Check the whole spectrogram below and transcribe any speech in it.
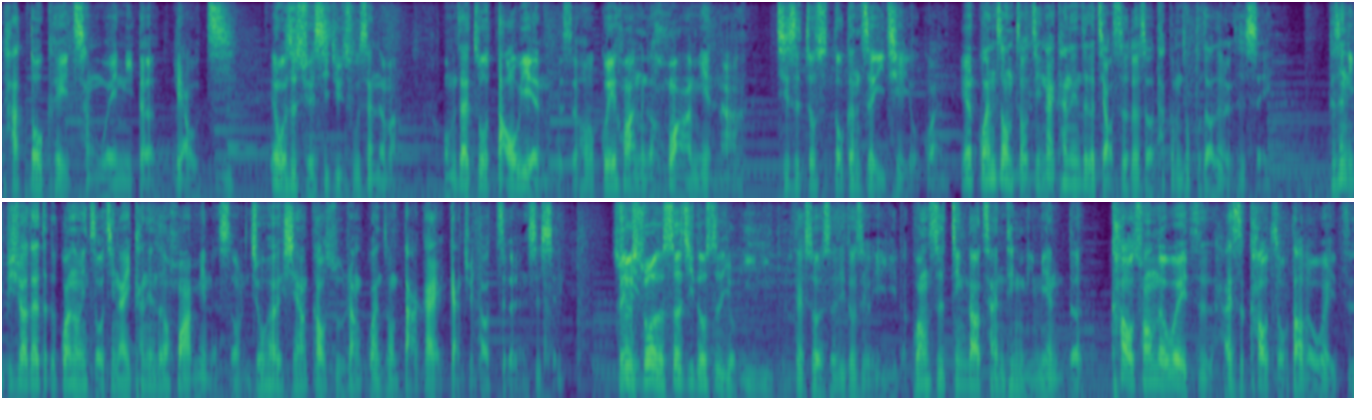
他都可以成为你的僚机。因为我是学戏剧出身的嘛。我们在做导演的时候，规划那个画面啊，其实就是都跟这一切有关。因为观众走进来看见这个角色的时候，他根本就不知道这个人是谁。可是你必须要在这个观众一走进来，一看见这个画面的时候，你就会先要告诉让观众大概感觉到这个人是谁。所以所有的设计都是有意义的。对，所有设计都是有意义的。光是进到餐厅里面的靠窗的位置，还是靠走道的位置，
